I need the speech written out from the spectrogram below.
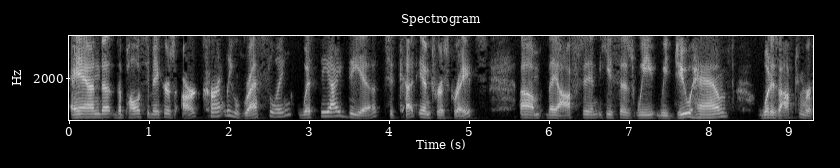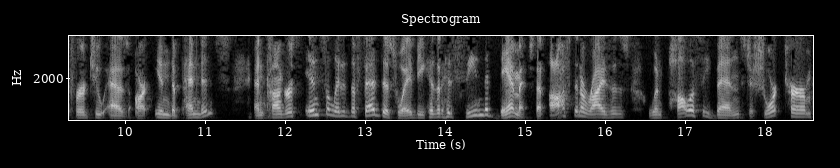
and uh, the policymakers are currently wrestling with the idea to cut interest rates. Um, they often, he says, we, we do have what is often referred to as our independence. And Congress insulated the Fed this way because it has seen the damage that often arises when policy bends to short-term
